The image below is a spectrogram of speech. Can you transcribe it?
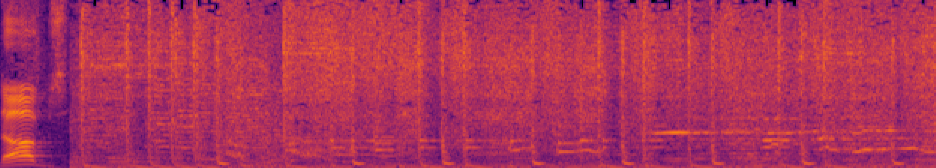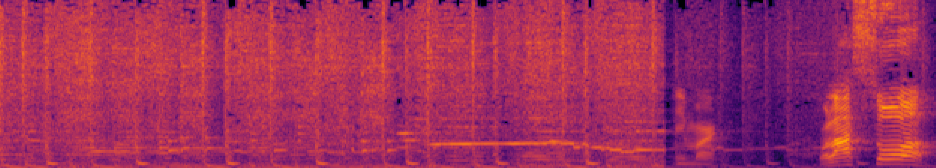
Dubs. Neymar. Golasso!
